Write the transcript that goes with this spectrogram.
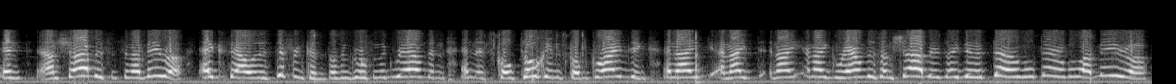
And on Shabbos, it's an Avera. Egg salad is different because it doesn't grow from the ground, and, and it's called tochin. It's called grinding. And I and I and I and I ground this on Shabbos. I did a terrible, terrible Avera.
